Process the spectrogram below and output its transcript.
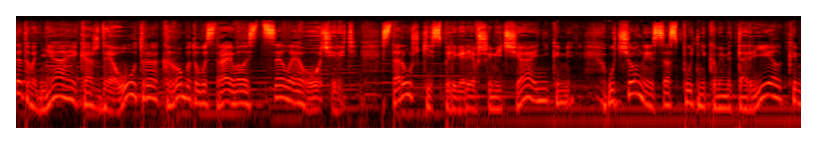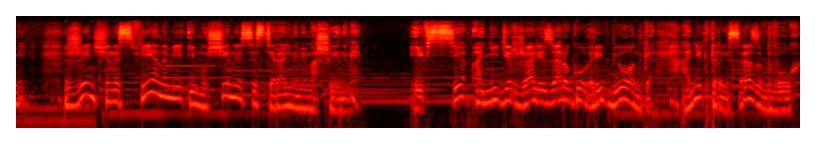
этого дня и каждое утро к роботу выстраивалась целая очередь. Старушки с перегоревшими чайниками, ученые со спутниковыми тарелками, женщины с фенами и мужчины со стиральными машинами. И все они держали за руку ребенка, а некоторые сразу двух.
